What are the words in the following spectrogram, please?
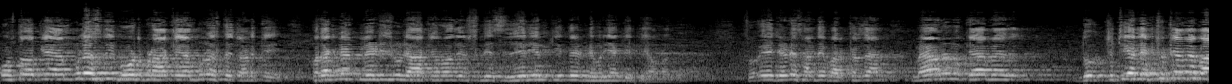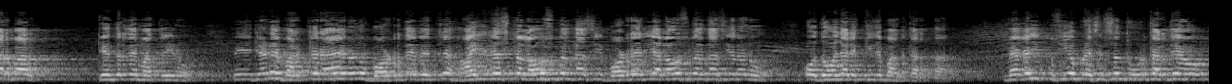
ਉਸ ਤੋਂ ਅੱਗੇ ਐਂਬੂਲੈਂਸ ਦੀ ਬੋਰਡ ਬਣਾ ਕੇ ਐਂਬੂਲੈਂਸ ਤੇ ਚੜ੍ਹ ਕੇ। ਪ੍ਰੈਗਨੈਂਟ ਲੇਡੀਜ਼ ਨੂੰ ਲਿਆ ਕੇ ਉਹਨਾਂ ਦੇ ਉਸ ਲਈ ਸਿਜ਼ੇਰੀਅਨ ਕੀਤੇ, ਡਿਲੀਵਰੀਆਂ ਕੀਤੀਆਂ ਉਹਨਾਂ ਦੇ। ਸੋ ਇਹ ਜਿਹੜੇ ਸਾਡੇ ਵਰਕਰਸ ਆ, ਮੈਂ ਉਹਨਾਂ ਨੂੰ ਕਿਹਾ, ਮੈਂ ਦੋ ਚਿੱਠੀਆਂ ਲਿਖ ਚੁੱਕਿਆ ਮੈਂ ਬਾਰ-ਬਾਰ ਕੇਂਦਰ ਦੇ ਮੰਤਰੀ ਨੂੰ ਵੀ ਜਿਹੜੇ ਵਰਕਰ ਹੈ ਇਹਨਾਂ ਨੂੰ ਬਾਰਡਰ ਦੇ ਵਿੱਚ ਹਾਈ ਰਿਸਕ ਅਲਾਉਂਸ ਮਿਲਦਾ ਸੀ ਬਾਰਡਰ ਏਰੀਆ ਅਲਾਉਂਸ ਮਿਲਦਾ ਸੀ ਇਹਨਾਂ ਨੂੰ, ਉਹ 2021 ਚ ਬੰਦ ਕਰਤਾ। ਮੈਂ ਕਿਹਾ ਜੀ, ਤੁਸੀਂ ਆਪਰੇਸ਼ਨ ਸੰਦੂਰ ਕਰਦੇ ਹੋ,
